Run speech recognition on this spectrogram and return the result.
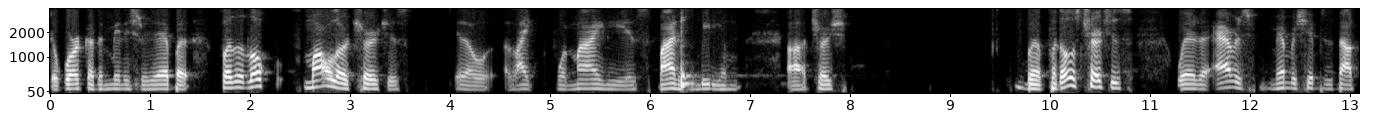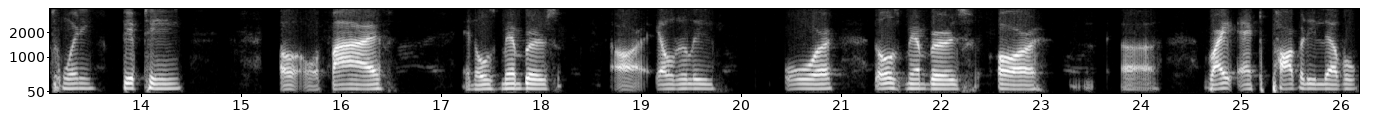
the work of the ministry there. But for the local smaller churches, you know, like what mine is, mine is a medium uh, church. But for those churches where the average membership is about 20, 15, or, or five, and those members are elderly, or those members are uh, right at the poverty level,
